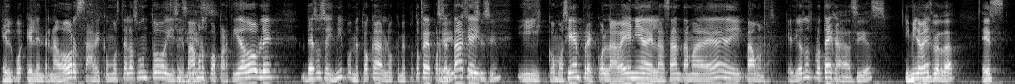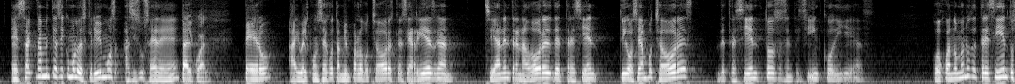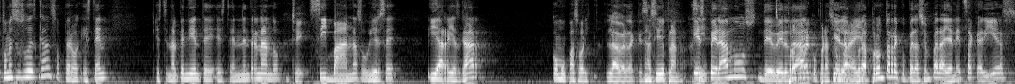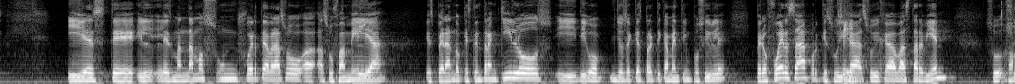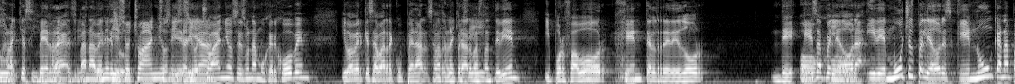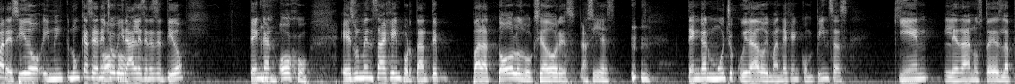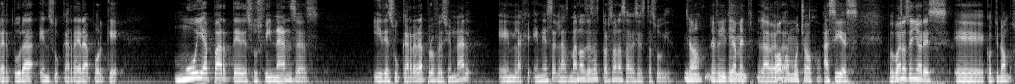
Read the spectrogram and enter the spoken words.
El, el entrenador sabe cómo está el asunto y dice, Así vámonos es. por partida doble. De esos seis mil, pues me toca lo que me toca de porcentaje. sí, sí, sí. Y como siempre, con la venia de la Santa Madre, eh, y vámonos. Que Dios nos proteja. Así es. y mira, ve, Es verdad. Es exactamente así como lo describimos, así sucede, ¿eh? tal cual. Pero ahí va el consejo también para los boxeadores que se arriesgan. Sean entrenadores de 300, digo, sean boxeadores de 365 días. O cuando menos de 300, tómense su descanso, pero estén, estén al pendiente, estén entrenando. Sí. Si van a subirse y arriesgar, como pasó ahorita. La verdad que sí. Así de plano. así. Esperamos de verdad Pronta recuperación que la para ella. pra- pronta recuperación para Janet Zacarías. Y este y les mandamos un fuerte abrazo a, a su familia, esperando que estén tranquilos. Y digo, yo sé que es prácticamente imposible, pero fuerza, porque su Sí. hija, su hija va a estar bien. Su, su- Ojalá que sí, ¿verdad? que sí. Van a ver Tiene que su- 18 años son y 18 sería- años, es una mujer joven y va a ver que se va a recuperar, se va a recuperar sí. bastante bien. Y por favor, gente alrededor de Ojo. esa peleadora y de muchos peleadores que nunca han aparecido y nunca se han hecho Ojo. virales en ese sentido, tengan ojo. Es un mensaje importante para todos los boxeadores. Así es. Tengan mucho cuidado y manejen con pinzas quién le dan ustedes la apertura en su carrera porque muy aparte de sus finanzas y de su carrera profesional, en, la, en esa- las manos de esas personas a veces está su vida. No, definitivamente. La verdad. Ojo, mucho ojo. Así es. Pues bueno, señores, eh, continuamos.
